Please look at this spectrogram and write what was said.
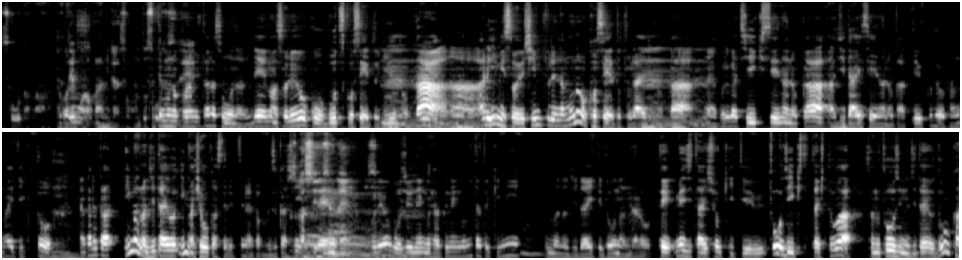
そうだな。建物から見たらそう本当そうですね。建物から見たらそうなんで、まあ、それをこう没個性というのか、あある意味そういうシンプルなものを個性と捉えるのか,、かこれが地域性なのかあ時代性なのかっていうことを考えていくと、なかなか今の時代を今評価するっていうのはやっぱ難しいのですよね。それを50年後100年後見た時に今の時代ってどうなんだろうって明治大正期っていう当時生きてた人はその当時の時代をどう考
